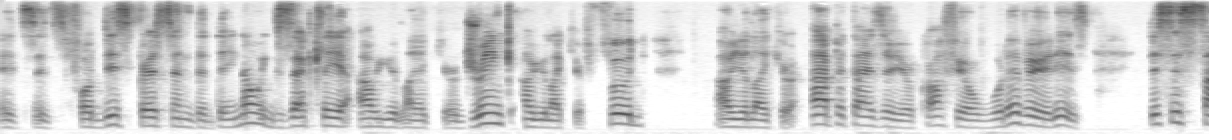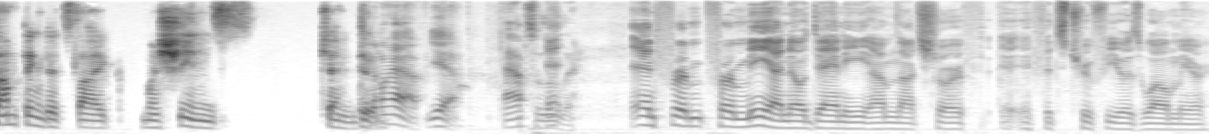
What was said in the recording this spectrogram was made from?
It's it's for this person that they know exactly how you like your drink how you like your food how you like your appetizer your coffee or whatever it is this is something that's like machines can We do. don't have. Yeah, absolutely. and for for me, I know Danny. I'm not sure if if it's true for you as well, Meir.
